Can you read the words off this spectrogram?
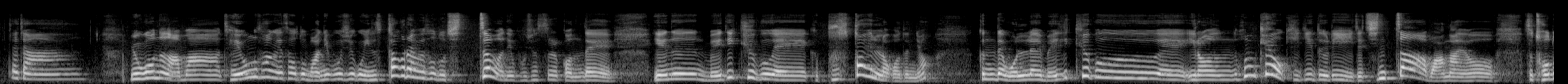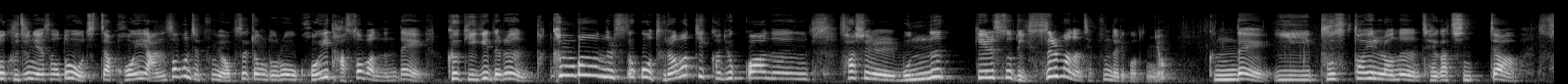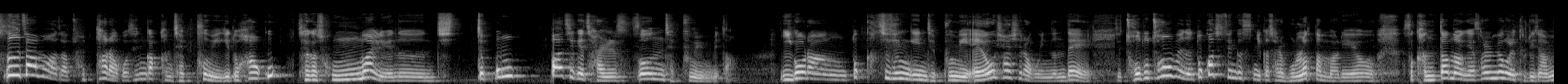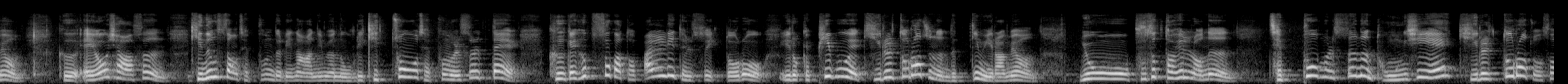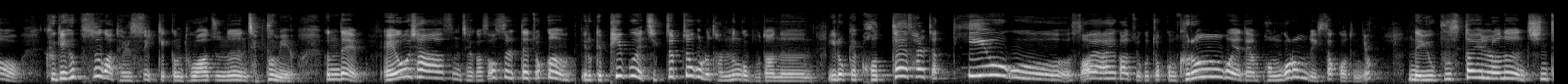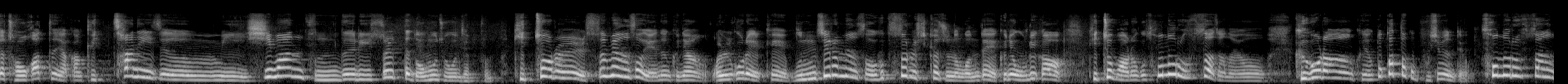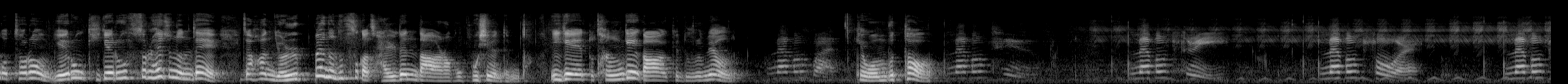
짜잔! 요거는 아마 제 영상에서도 많이 보시고 인스타그램에서도 진짜 많이 보셨을 건데 얘는 메디큐브의 그 부스터 힐러거든요. 근데 원래 메디큐브의 이런 홈케어 기기들이 이제 진짜 많아요. 그래서 저도 그 중에서도 진짜 거의 안 써본 제품이 없을 정도로 거의 다 써봤는데 그 기기들은 딱 한 번을 쓰고 드라마틱한 효과는 사실 못 느낄 수도 있을 만한 제품들이거든요. 근데 이 부스터 힐러는 제가 진짜 쓰자마자 좋다라고 생각한 제품이기도 하고 제가 정말 얘는 진짜 뽕 빠지게 잘 쓴 제품입니다. 이거랑 똑같이 생긴 제품이 에어샷이라고 있는데 저도 처음에는 똑같이 생겼으니까 잘 몰랐단 말이에요. 그래서 간단하게 설명을 드리자면 그 에어샷은 기능성 제품들이나 아니면 우리 기초 제품을 쓸 때 그게 흡수가 더 빨리 될 수 있도록 이렇게 피부에 길을 뚫어주는 느낌이라면 이 부스터 힐러는 제품을 쓰는 동시에 길을 뚫어줘서 그게 흡수가 될 수 있게끔 도와주는 제품이에요. 근데 에어샷은 제가 썼을 때 조금 이렇게 피부에 직접적으로 닿는 것보다는 이렇게 겉에 살짝 띄우고 써야 해가지고 조금 그런 거에 대한 번거로움도 있었거든요. 근데 이 부스터 힐러는 진짜 저 같은 약간 귀차니즘이 심한 분들이 쓸 때 너무 좋은 제품. 기초를 쓰면서 얘는 그냥 얼굴에 이렇게 문지르면서 흡수를 시켜주는 건데 그냥 우리가 기초 바르고 손으로 흡수하잖아요. 그거랑 그냥 똑같다고 보시면 돼요. 손으로 흡수하는 것처럼 얘로 기계로 흡수를 해주는데 진짜 한 10배는 흡수가 잘 된다라고 보시면 됩니다. 이게 또 단계가 이렇게 누르면 Level 1, 이렇게 원부터 Level 2, Level 3, Level 4, Level 5.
